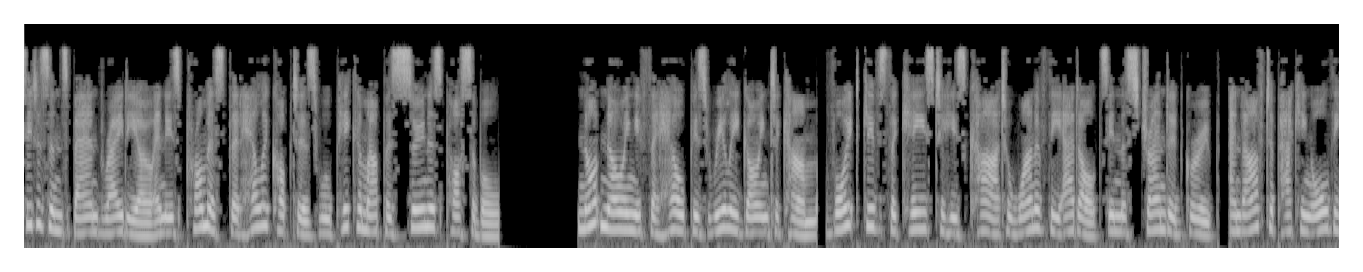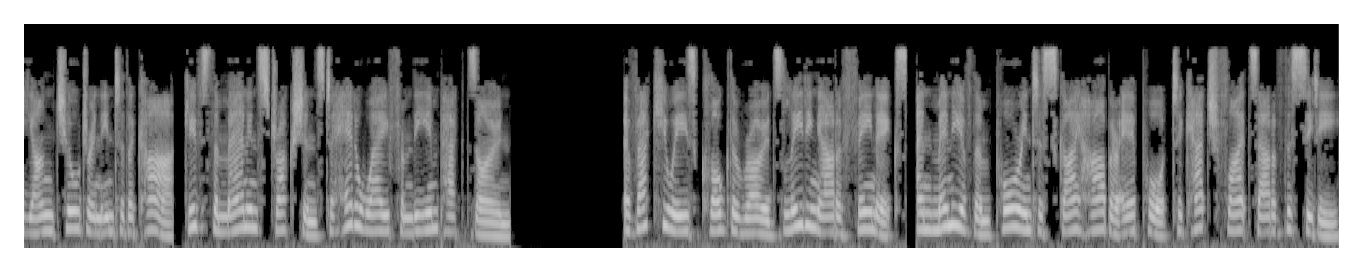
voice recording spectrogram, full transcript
Citizens Band radio and is promised that helicopters will pick him up as soon as possible. Not knowing if the help is really going to come, Voight gives the keys to his car to one of the adults in the stranded group, and after packing all the young children into the car, gives the man instructions to head away from the impact zone. Evacuees clog the roads leading out of Phoenix, and many of them pour into Sky Harbor Airport to catch flights out of the city.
